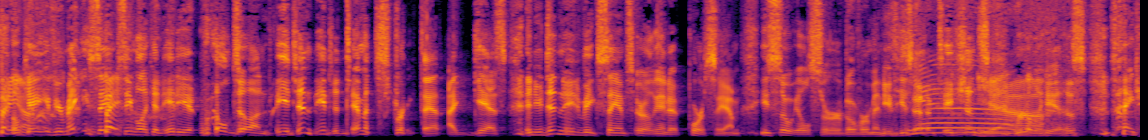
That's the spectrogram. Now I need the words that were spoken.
bam. okay, if you're making Sam Bam. seem like an idiot, well done. But you didn't need to demonstrate that, I guess, and you didn't need to make Sam so poor Sam. He's so ill served over many of these Yeah. adaptations. Yeah. really is. Thank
